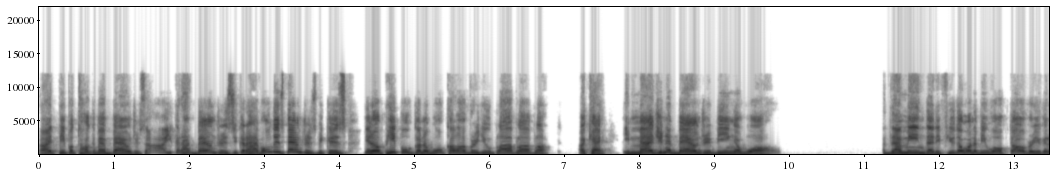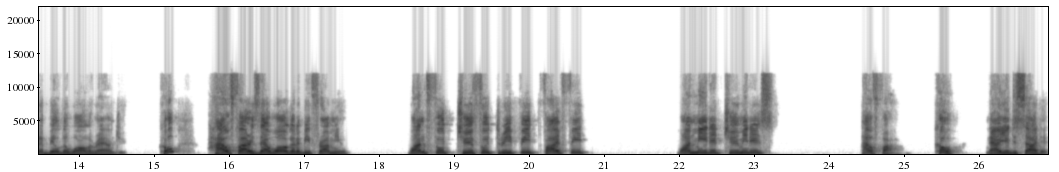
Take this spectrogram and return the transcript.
Right? People talk about boundaries. Oh, you can have boundaries. You to have all these boundaries because, you know, people going to walk all over you, blah, blah, blah. Okay, imagine a boundary being a wall. That means that if you don't want to be walked over, you're going to build a wall around you. Cool. How far is that wall going to be from you? One foot, two foot, three feet, five feet, one meter, two meters. How far? Cool. Now you decided.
